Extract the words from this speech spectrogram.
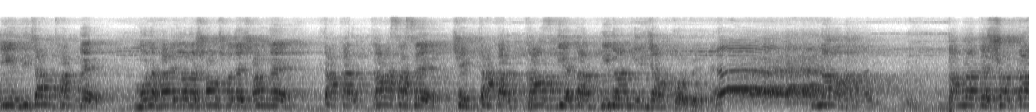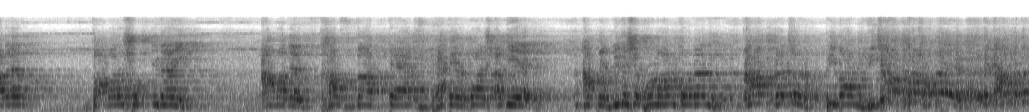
দিন রিজার্ভ থাকবে, মনে হয় যেন সংসদের সামনে টাকার কাজ আছে, সেই টাকার কাজ দিয়ে তার বিমানকে রিজার্ভ করবে। না, বাংলাদেশ সরকারের বাবারও শক্তি নাই। আমাদের খাজনা, ট্যাক্স, ভ্যাটের পয়সা দিয়ে আপনি বিদেশে ভ্রমণ করবেন আপনার বিমান রিজার্ভ করা হবে। আমাদের।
